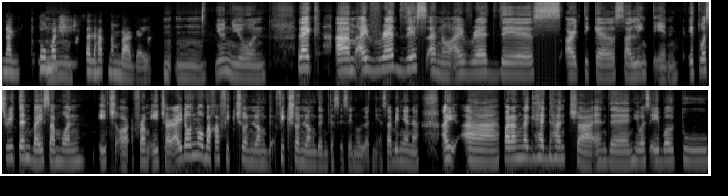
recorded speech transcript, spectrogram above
nag too much Mm. sa lahat ng bagay. Mm, yun yun. Like, um, I've read this ano, I've read this article sa LinkedIn. It was written by someone HR from HR. I don't know baka fiction lang fiction lang din kasi sinulat niya. Sabi niya na ay ah, parang nag-headhunt siya and then he was able to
